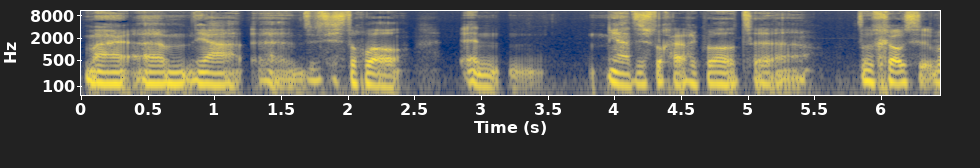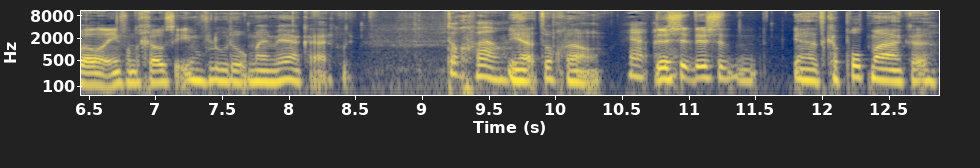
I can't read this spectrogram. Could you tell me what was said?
Maar ehm, ja, eh, het is toch wel... En ja, het is toch eigenlijk wel, het, eh, de grootste, wel een van de grootste invloeden op mijn werk eigenlijk. Toch wel. Ja, toch wel. Ja. Dus, dus het, ja, het kapotmaken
